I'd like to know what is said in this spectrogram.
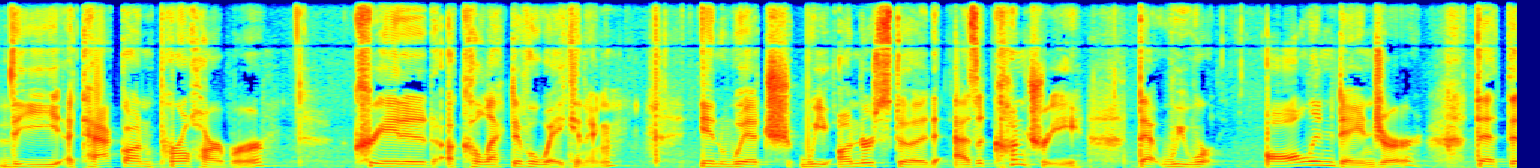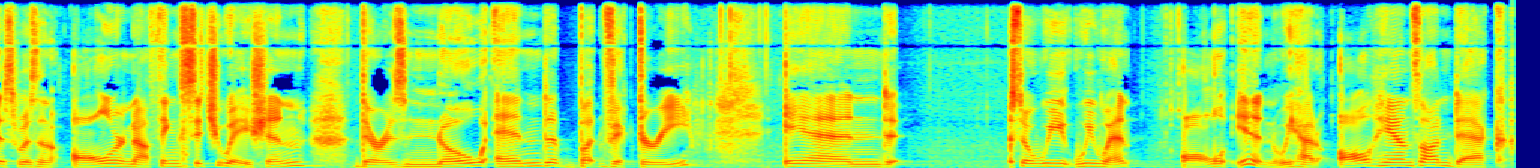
the attack on Pearl Harbor created a collective awakening in which we understood as a country that we were all in danger, that this was an all or nothing situation. There is no end but victory. And so we, we went all in. We had all hands on deck,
